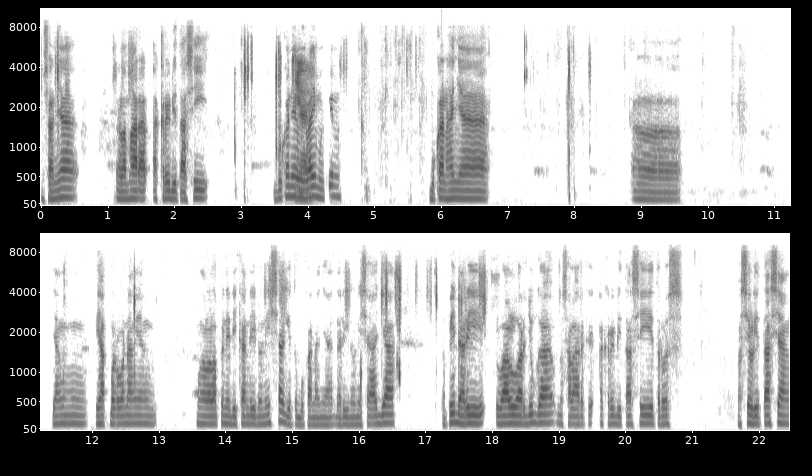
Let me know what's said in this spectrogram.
misalnya dalam hal akreditasi itu kan yang Iya. nilai mungkin bukan hanya eh, yang pihak berwenang yang mengelola pendidikan di Indonesia gitu bukan hanya dari Indonesia aja tapi dari luar-luar juga masalah ak- akreditasi terus fasilitas yang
